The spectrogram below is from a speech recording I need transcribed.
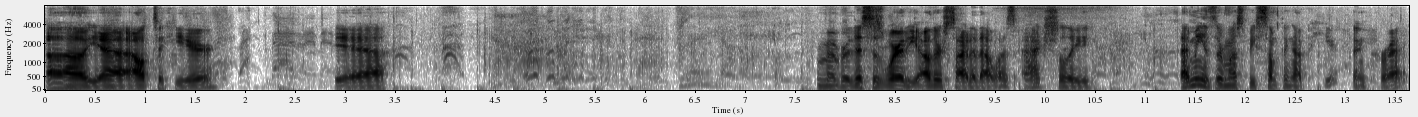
Oh, yeah, out to here. Yeah. Remember, this is where the other side of that was. Actually, That means there must be something up here then, correct?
